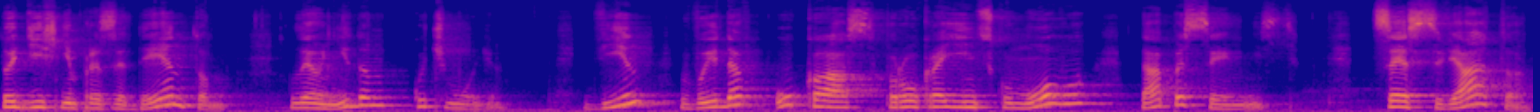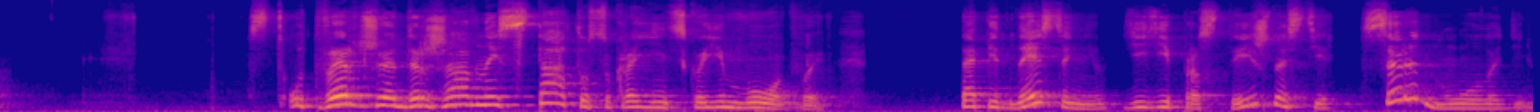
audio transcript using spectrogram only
тодішнім президентом Леонідом Кучмою. Він видав указ про українську мову та писемність. Це свято утверджує державний статус української мови та піднесенню її простижності серед молоді.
